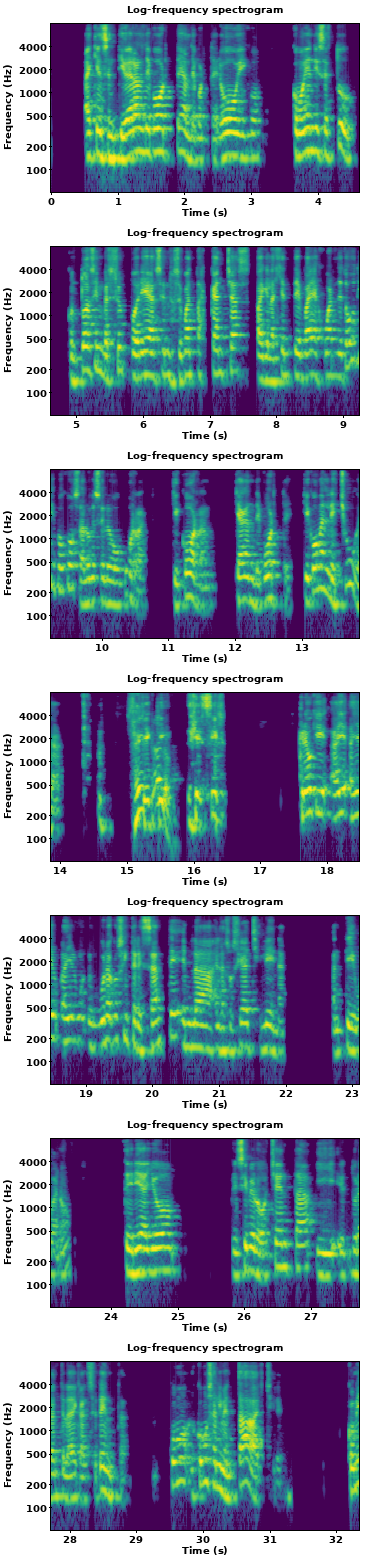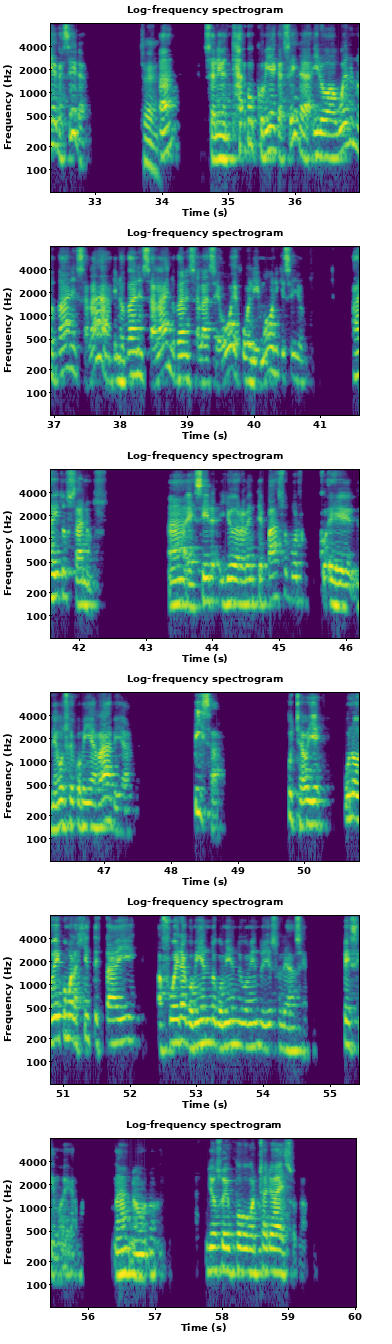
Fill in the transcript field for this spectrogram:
Hay que incentivar al deporte, al deporte heroico. Como bien dices tú, con toda esa inversión podría hacer no sé cuántas canchas para que la gente vaya a jugar de todo tipo de cosas, lo que se les ocurra, que corran, que hagan deporte, que coman lechuga. Sí, claro. es decir, creo que hay, hay, hay, alguna cosa interesante en la, en la sociedad chilena antigua, ¿no? Te diría yo, principio de los 80 y durante la década del 70. ¿Cómo, cómo se alimentaba el chileno? Comida casera. Sí. ¿Ah? Se alimentaba con comida casera y los abuelos nos daban ensalada y nos daban ensalada y nos daban ensalada de cebolla, jugo de limón y qué sé yo. Hábitos sanos. ¿Ah? Es decir, yo de repente paso por eh, negocio de comida rápida, pizza. Pucha, oye, uno ve cómo la gente está ahí afuera comiendo, comiendo y comiendo y eso le hace pésimo, digamos. ¿Ah? No, no, yo soy un poco contrario a eso. No,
